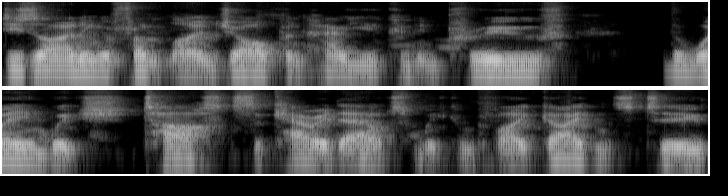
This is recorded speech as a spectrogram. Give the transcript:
designing a frontline job and how you can improve the way in which tasks are carried out. We can provide guidance to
